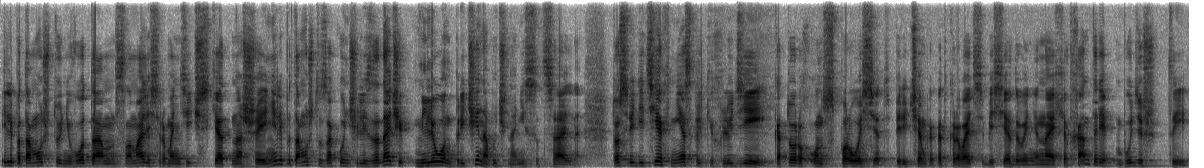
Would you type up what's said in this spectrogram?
или потому что у него там сломались романтические отношения, или потому что закончились задачи, миллион причин, обычно они социальные то среди тех нескольких людей, которых он спросит перед тем, как открывать собеседование на HeadHunter, будешь ты.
